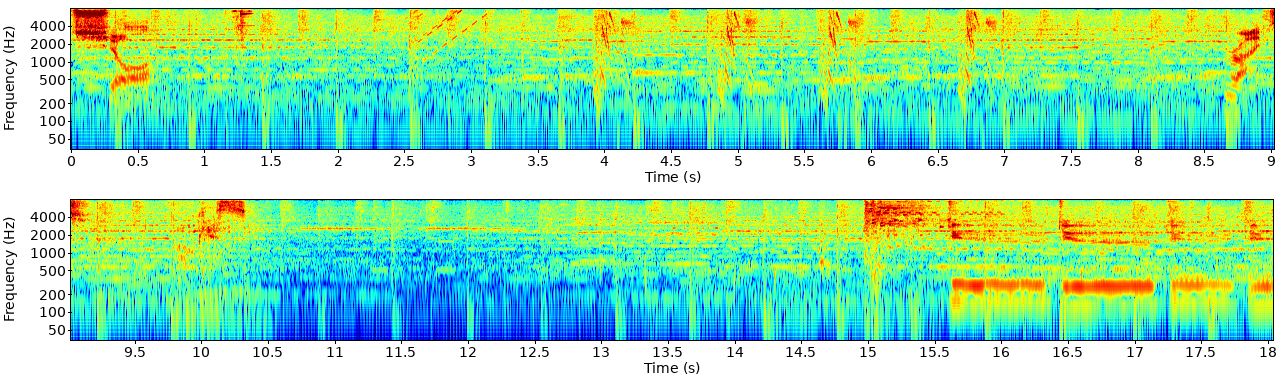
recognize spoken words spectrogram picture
sure. Right. Do do do do.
